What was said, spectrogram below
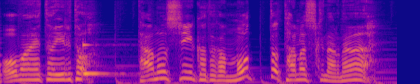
「「「お前といると楽しいことがもっと楽しくなるな。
